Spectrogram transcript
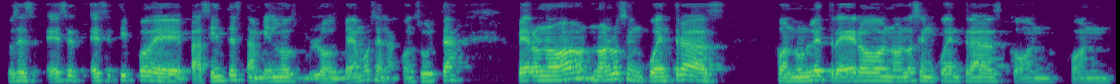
Entonces, ese, ese tipo de pacientes también los, los vemos en la consulta, pero no, no los encuentras con un letrero, no los encuentras con, con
